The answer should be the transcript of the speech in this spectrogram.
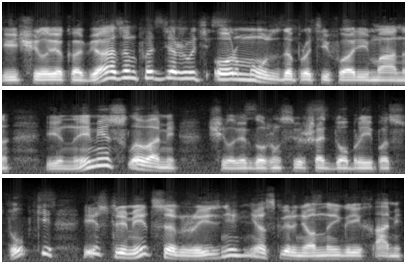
и человек обязан поддерживать Ормузда против Аримана. Иными словами, человек должен совершать добрые поступки и стремиться к жизни, не оскверненной грехами.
